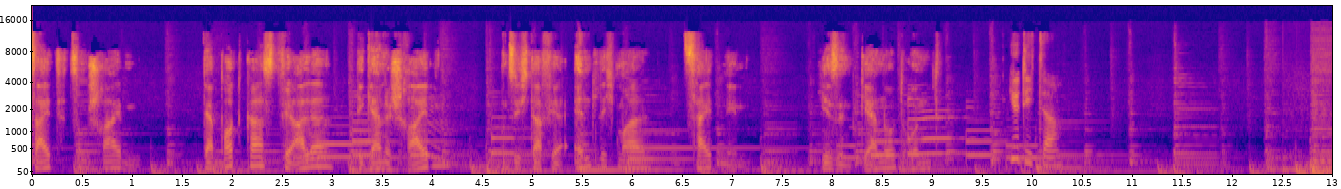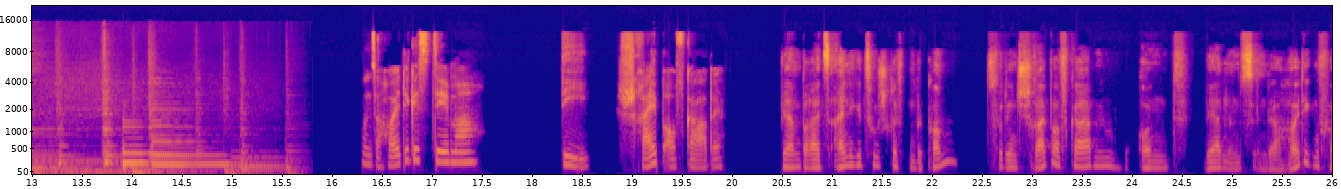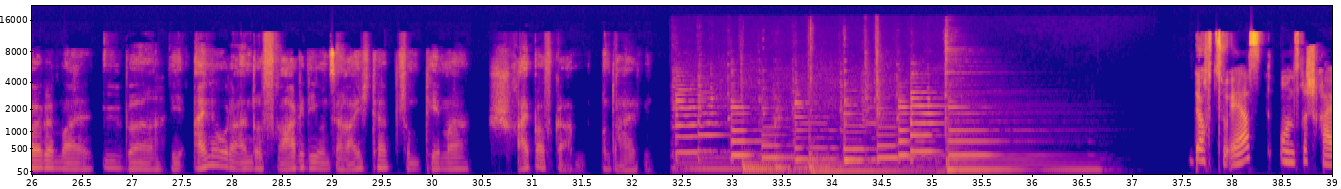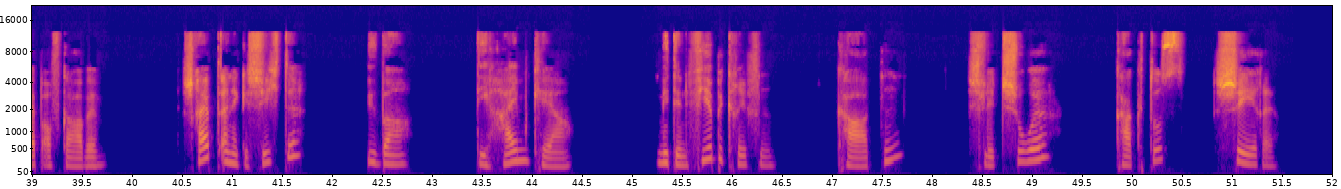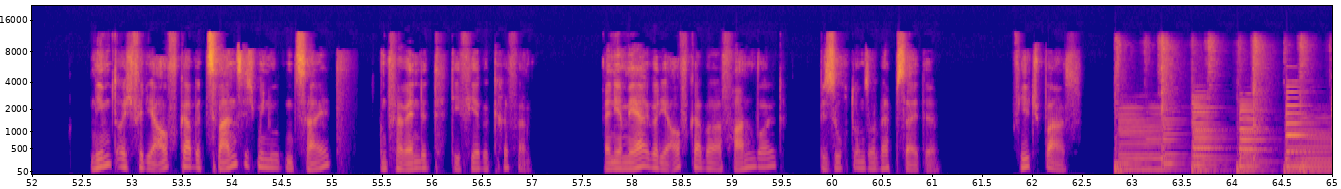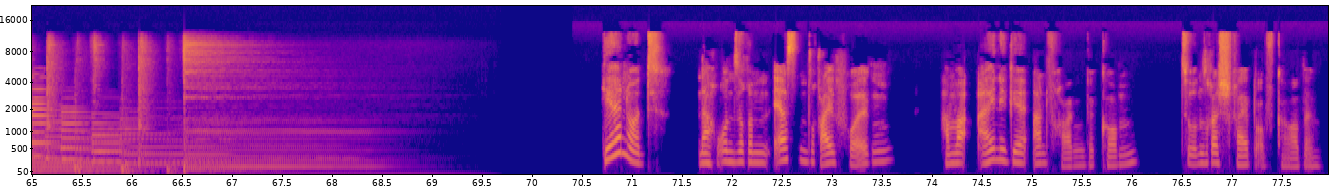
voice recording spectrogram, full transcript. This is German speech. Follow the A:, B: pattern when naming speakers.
A: Zeit zum Schreiben. Der Podcast für alle, die gerne schreiben und sich dafür endlich mal Zeit nehmen. Hier sind Gernot und
B: Juditha. Unser heutiges Thema, die Schreibaufgabe.
A: Wir haben bereits einige Zuschriften bekommen zu den Schreibaufgaben und werden uns in der heutigen Folge mal über die eine oder andere Frage, die uns erreicht hat, zum Thema Schreibaufgaben unterhalten.
B: Doch zuerst unsere Schreibaufgabe. Schreibt eine Geschichte über die Heimkehr mit den vier Begriffen Karten, Schlittschuhe, Kaktus, Schere.
A: Nehmt euch für die Aufgabe 20 Minuten Zeit und verwendet die vier Begriffe. Wenn ihr mehr über die Aufgabe erfahren wollt, besucht unsere Webseite. Viel Spaß!
B: Gernot, nach unseren ersten drei Folgen haben wir einige Anfragen bekommen zu unserer Schreibaufgabe.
